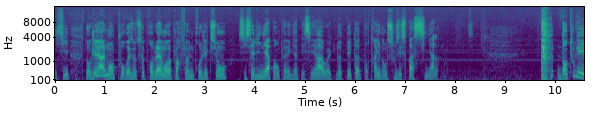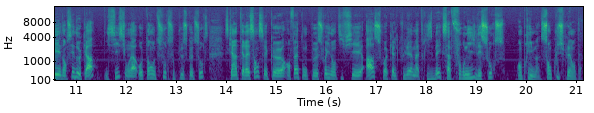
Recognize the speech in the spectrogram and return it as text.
ici. Donc généralement, pour résoudre ce problème, on va pouvoir faire une projection, si c'est linéaire, par exemple avec la PCA ou avec une autre méthode pour travailler dans le sous-espace signal. Dans, tous les, dans ces deux cas, ici, si on a autant de sources ou plus que de sources, ce qui est intéressant, c'est qu'en en fait, on peut soit identifier A, soit calculer la matrice B, et que ça fournit les sources en prime, sans coût supplémentaire.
